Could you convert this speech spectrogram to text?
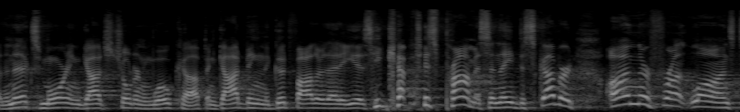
And the next morning, God's children woke up, and God, being the good father that He is, He kept His promise. And they discovered on their front lawns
